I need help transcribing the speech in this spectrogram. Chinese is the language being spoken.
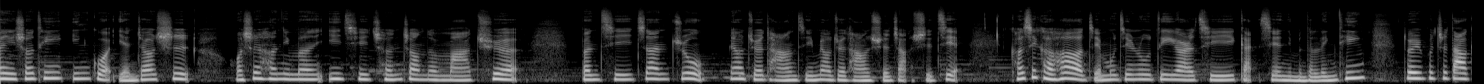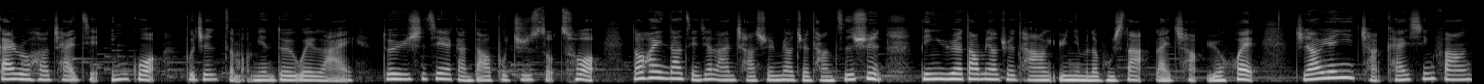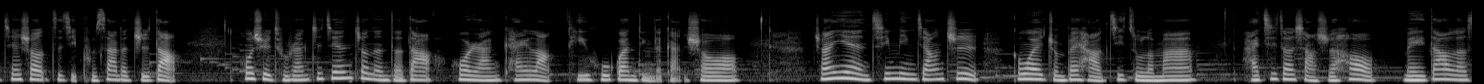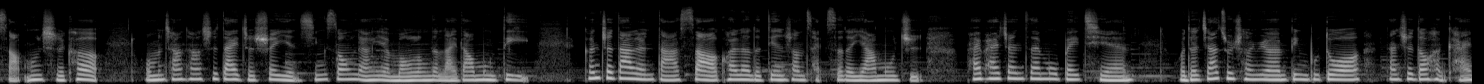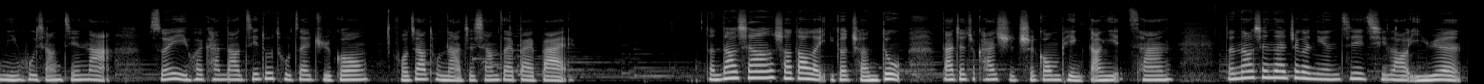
欢迎收听因果研究室，我是和你们一起成长的麻雀。本期赞助妙觉堂及妙觉堂学长学姐。可喜可贺，节目进入第二期，感谢你们的聆听。对于不知道该如何拆解因果，不知怎么面对未来，对于世界感到不知所措，都欢迎到简介栏查询妙觉堂资讯，并预约到妙觉堂与你们的菩萨来场约会。只要愿意敞开心房，接受自己菩萨的指导，或许突然之间就能得到豁然开朗、醍醐灌顶的感受哦。转眼清明将至。各位准备好祭祖了吗？还记得小时候，每到了扫墓时刻，我们常常是带着睡眼惺忪、两眼朦胧的来到墓地，跟着大人打扫，快乐的垫上彩色的压木纸，排排站在墓碑前。我的家族成员并不多，但是都很开明，互相接纳，所以会看到基督徒在鞠躬，佛教徒拿着香在拜拜。等到香烧到了一个程度，大家就开始吃贡品当野餐。等到现在这个年纪，耆老遗愿，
